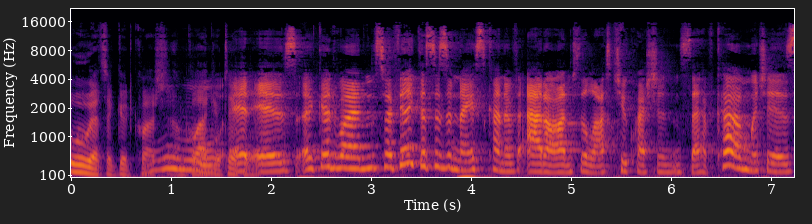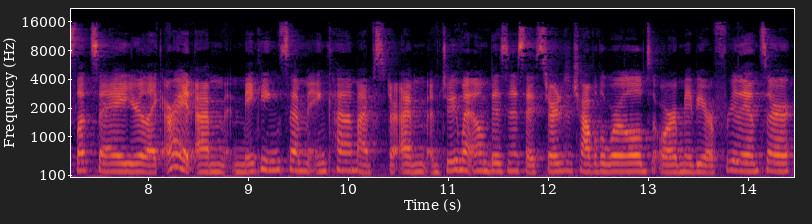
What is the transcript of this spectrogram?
Ooh, that's a good question. I'm glad you're taking it. It is a good one. So I feel like this is a nice kind of add on to the last two questions that have come, which is let's say you're like, all right, I'm making some income. I've start, I'm, I'm doing my own business. I've started to travel the world, or maybe you're a freelancer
